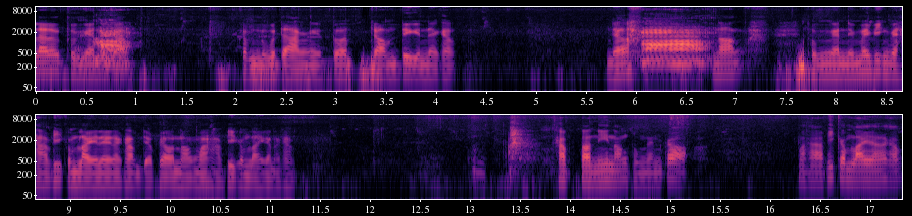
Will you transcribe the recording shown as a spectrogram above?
แล้วน้องถุงเงินนะครับ กับหนูด่างตัวจอมดื้นนะครับ เดี๋ยวน้องถุงเงินนี่ไม่วิ่งไปหาพี่กำไรเลยนะครับ เดี๋ยวไปเอาน้องมาหาพี่กำไรกันนะครับ ครับตอนนี้น้องถุงเงินก็มาหาพี่กำไรแล้วนะครับ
